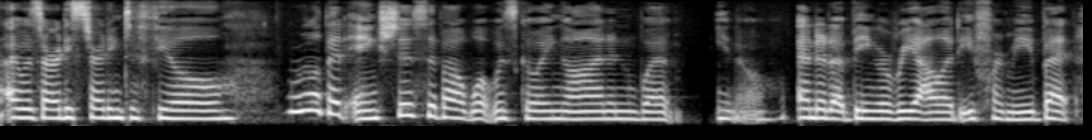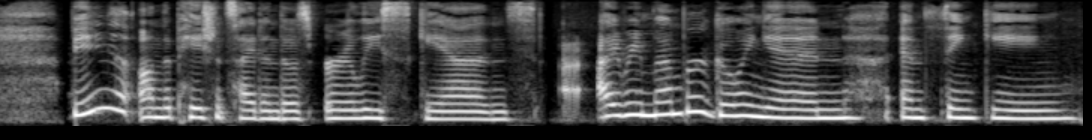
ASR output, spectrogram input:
I was already starting to feel a little bit anxious about what was going on and what you know ended up being a reality for me but being on the patient side in those early scans i remember going in and thinking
